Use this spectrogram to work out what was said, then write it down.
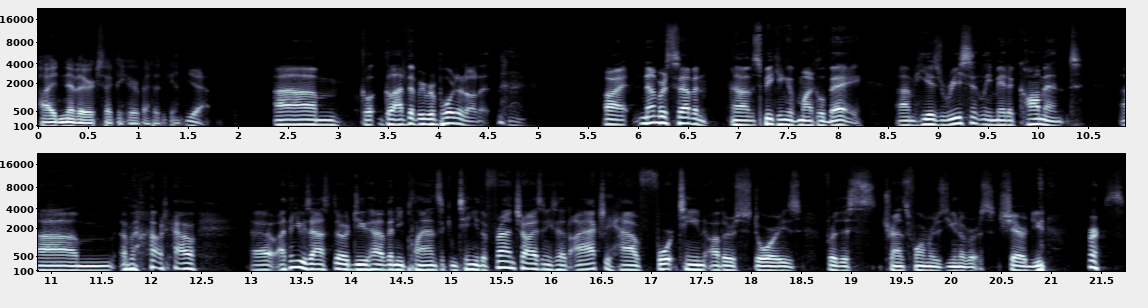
I'd never expect to hear about it again. yeah. Um, gl- glad that we reported on it. All right, number seven. Uh, speaking of Michael Bay, um, he has recently made a comment um, about how. Uh, I think he was asked, oh, "Do you have any plans to continue the franchise?" And he said, "I actually have 14 other stories for this Transformers universe, shared universe."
